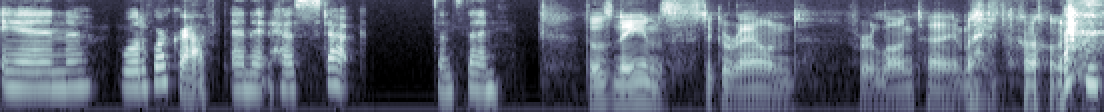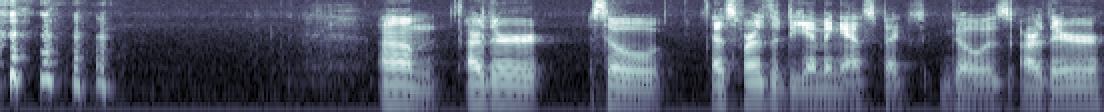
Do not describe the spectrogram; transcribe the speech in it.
in World of Warcraft, and it has stuck since then. Those names stick around for a long time. I found. um, are there so as far as the DMing aspect goes, are there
